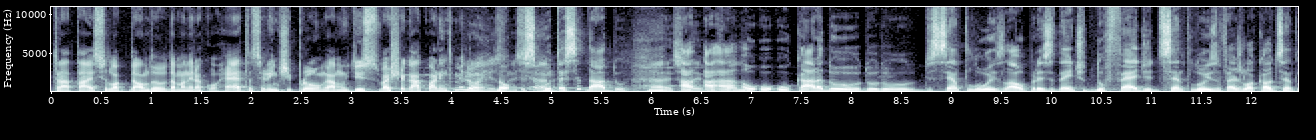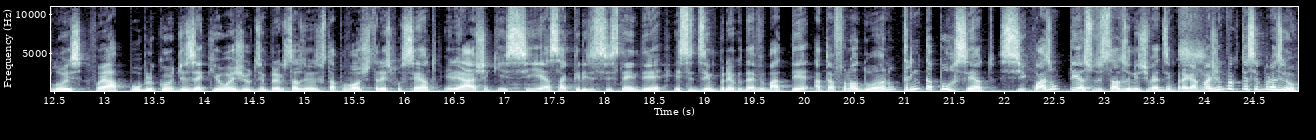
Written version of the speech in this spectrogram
tratar esse lockdown do- da maneira correta, se a gente prolongar muito isso, vai chegar a 40 milhões. Não, nesse escuta esse dado. É, isso A- a- a- o, o cara do, do, do- de St. Louis, lá, o presidente do Fed de St. Louis, o Fed local de St. Louis, foi a público dizer que hoje o desemprego dos Estados Unidos está por volta de 3%. Ele acha que se essa crise se estender, esse desemprego deve bater até o final do ano 30%. Se quase um terço dos Estados Unidos estiver desempregado, imagina o que vai acontecer com o Brasil.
